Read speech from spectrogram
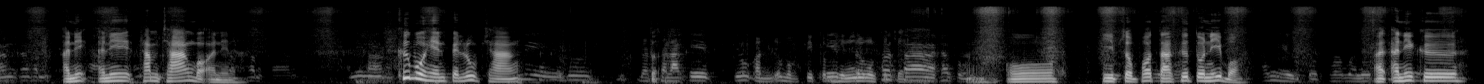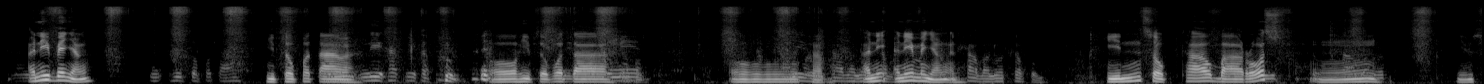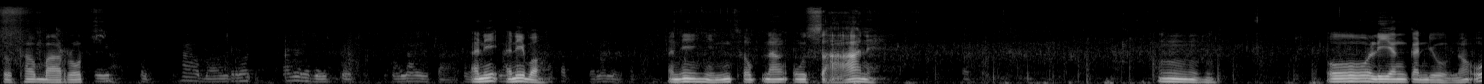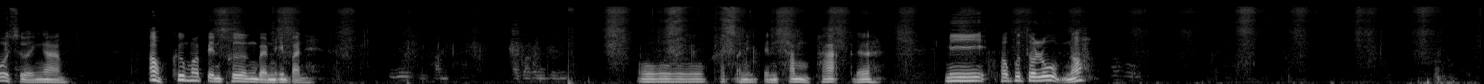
างครับอันนี้อันนี้ถ้ำช้างบอกอันนี้นะถ้ำช้างอันนี้คือบ่เห็นเป็นรูปช้างนี่ดูแบบสลักเอฟยกกันยกบอกติดกับหินยกบอกพ่ติอดกันตาครับผมโอ้หีบศพพ่อตาคือตัวนี้บ่อันนี้เห็นศพพระมนุษย์อันอันนี้คือ อันนี้เป็นหยังนี่ตัวพ่อตาหีบศพพ่อตามานี่ครับนี่ครับโอ้หีบศพพ่อตานี่โอ้ครับ อันนี้อันนี้เป็นหยังอันนี้ข้าวมนุษย์ครับผมหินศพเท้าบารสอืม หินศพเท้าบารสนี่ศพข้าวบางรถอันนี้หินศพของนางตาอันนี้อันนี้บ่ครับอันนั้นเลยครับอันนี้หินศพนางอุสาเนี่ย อืม โอ้เรียงกันอยู่เนาะ โอ้ สวยงาม เอ้า คือมาเป็นเพิงแบบนี้บัดเนี่ยอันนี้ทำเอาไปทำเป็นโอ้ ครับ อันนี้เป็นถ้ำพระเด้อ มีพระพุทธรูปเนาะค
